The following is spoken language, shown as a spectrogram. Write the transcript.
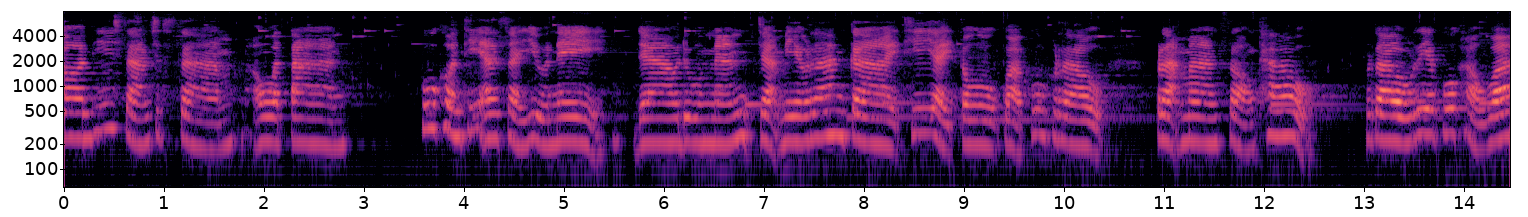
ตอนที่ 33 อวตาร ผู้คนที่อาศัยอยู่ใน ดาวดวงนั้นจะมีร่างกายที่ใหญ่โตกว่าพวกเราประมาณสองเท่า เราเรียกพวกเขาว่า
